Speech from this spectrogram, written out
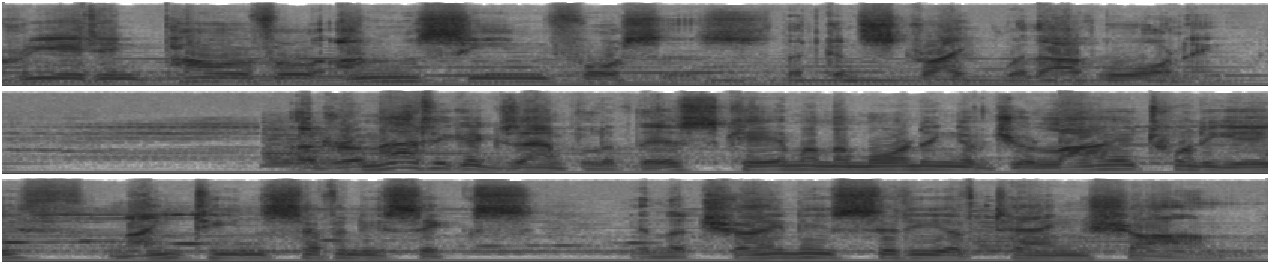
creating powerful unseen forces that can strike without warning. A dramatic example of this came on the morning of July 28, 1976, in the Chinese city of Tangshan.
